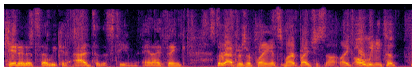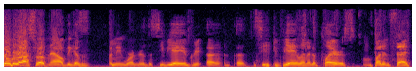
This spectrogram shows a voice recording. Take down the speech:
candidates that we could add to this team. And I think the Raptors are playing it smart by just not like, oh, we need to fill the roster up now because I mean we're under the CBA agree, uh, uh, CBA limit of players, but instead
